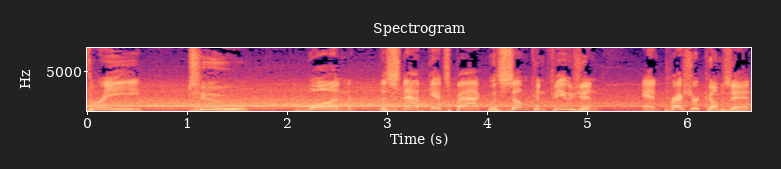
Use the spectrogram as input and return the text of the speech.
three, two, one. The snap gets back with some confusion, and pressure comes in.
